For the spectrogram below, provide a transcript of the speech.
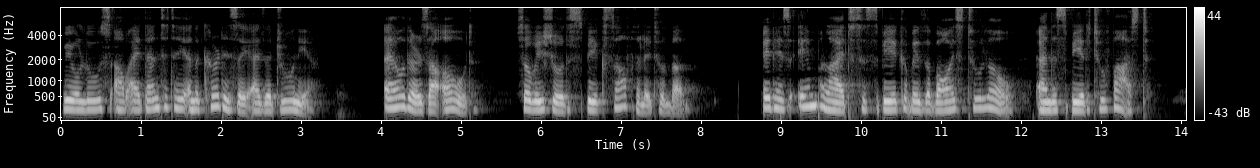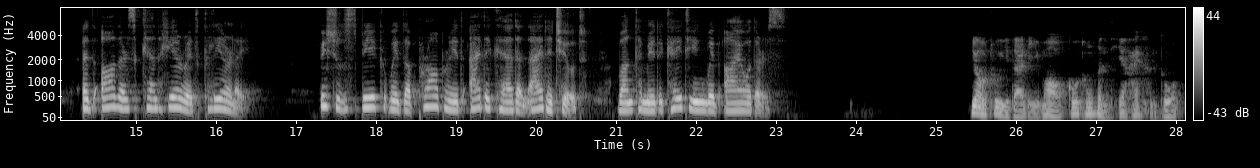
we will lose our identity and courtesy as a junior. Elders are old, so we should speak softly to them. It is impolite to speak with a voice too low and speed too fast, as others can't hear it clearly. We should speak with appropriate etiquette and attitude when communicating with elders. 要注意的礼貌沟通问题还很多。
